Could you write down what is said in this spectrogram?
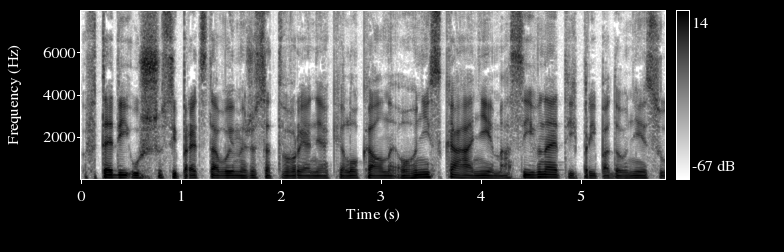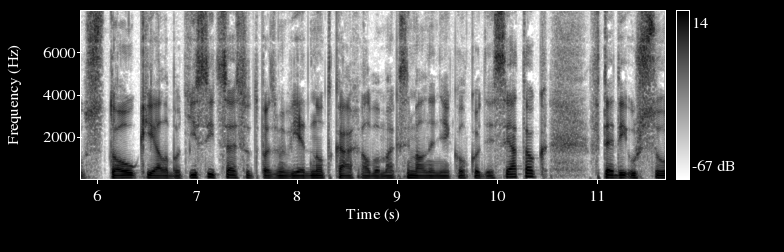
Vtedy už si predstavujeme, že sa tvoria nejaké lokálne ohniska nie masívne. Tých prípadov nie sú stovky alebo tisíce, sú to povedzme v jednotkách alebo maximálne niekoľko desiatok. Vtedy už sú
